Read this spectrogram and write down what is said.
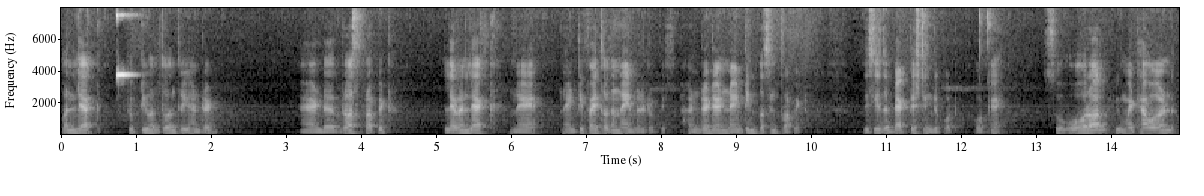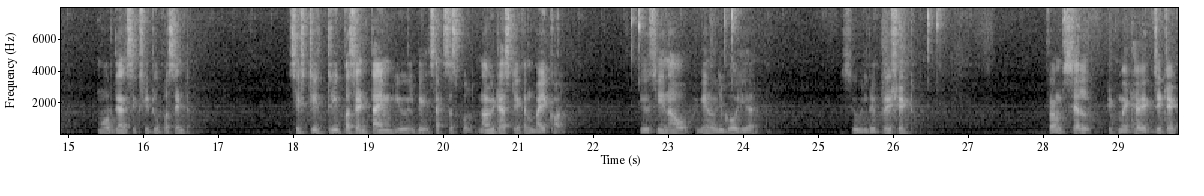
1 lakh 51300 and uh, gross profit 11 lakh 95900 rupees. 119 percent profit. This is the back testing report okay? So overall you might have earned more than 62 percent. 63% time you will be successful. Now it has taken buy call. You see now again we will go here. So we will refresh it. From sell it might have exited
